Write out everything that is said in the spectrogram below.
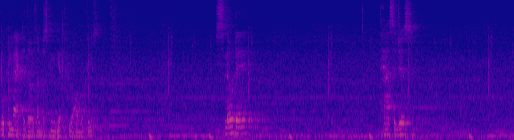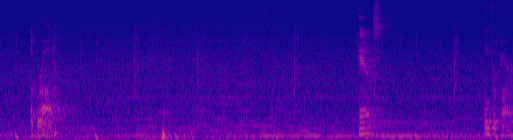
We'll come back to those. I'm just going to get through all of these. Snow day, passages, abroad. Hands, over par,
